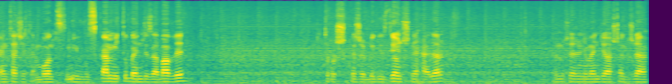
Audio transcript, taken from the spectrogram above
pamiętacie ten błąd z tymi wózkami, tu będzie zabawy. Troszkę, żeby zdjąć ten header. Myślę, że nie będzie aż tak źle.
